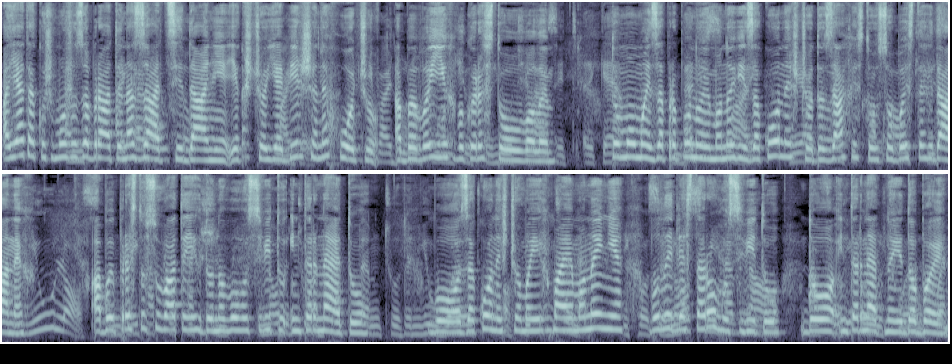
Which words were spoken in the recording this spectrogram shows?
А я також можу забрати назад ці дані, якщо я більше не хочу, аби ви їх використовували. Тому ми запропонуємо нові закони щодо захисту особистих даних, аби пристосувати їх до нового світу інтернету. Бо закони, що ми їх маємо нині, були для старого світу до інтернетної доби.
